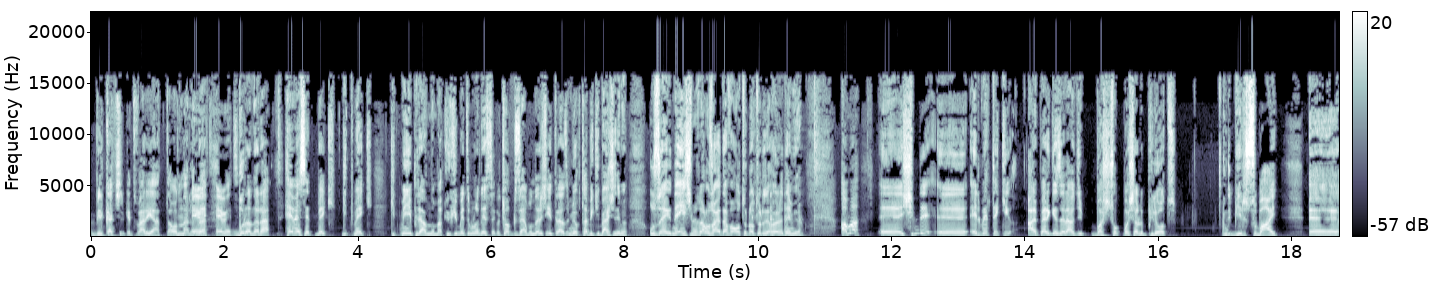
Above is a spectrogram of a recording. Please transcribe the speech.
Birkaç şirket var ya hatta onlarla evet, da evet. buralara heves etmek, gitmek, gitmeyi planlamak, hükümeti buna desteklemek çok güzel. Bunlar hiç itirazım yok. Tabii ki ben şey demiyorum. Uzaya ne işimiz var uzayda falan oturun oturun öyle demiyorum. Ama e, şimdi e, elbette ki Alper Gezer Avcı baş, çok başarılı pilot bir subay e,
